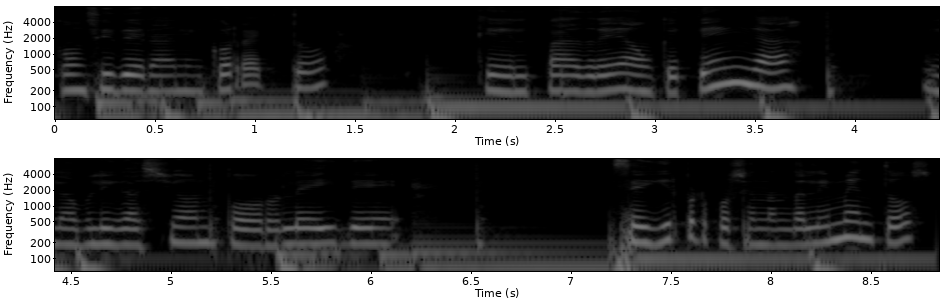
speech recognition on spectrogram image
consideran incorrecto que el padre, aunque tenga la obligación por ley de seguir proporcionando alimentos,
